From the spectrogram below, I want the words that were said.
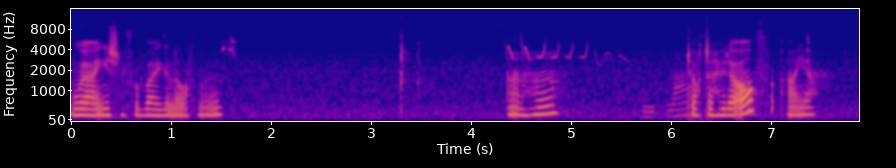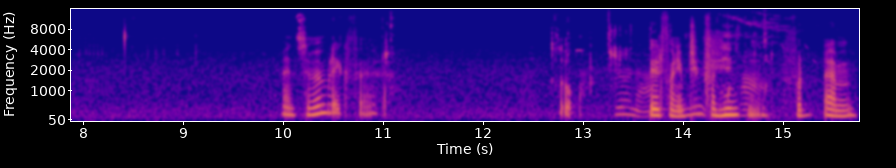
wo er eigentlich schon vorbeigelaufen ist. Aha. Taucht doch wieder auf? Ah ja. Ein Sim im Blickfeld. So. Bild von dem Typ von hinten. Von, ähm,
